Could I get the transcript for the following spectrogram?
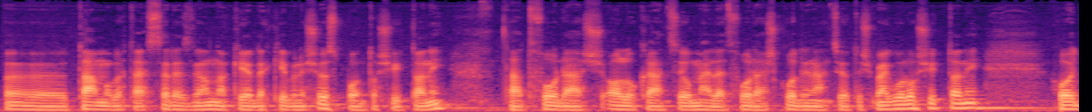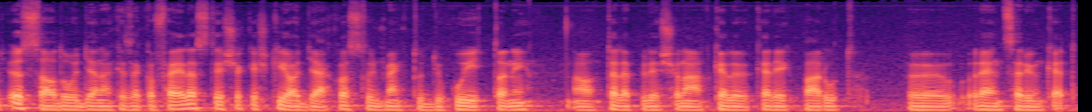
ö, támogatást szerezni annak érdekében és összpontosítani, tehát forrás allokáció mellett forrás koordinációt is megvalósítani, hogy összeadódjanak ezek a fejlesztések, és kiadják azt, hogy meg tudjuk újítani a településen átkelő kerékpárút rendszerünket.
